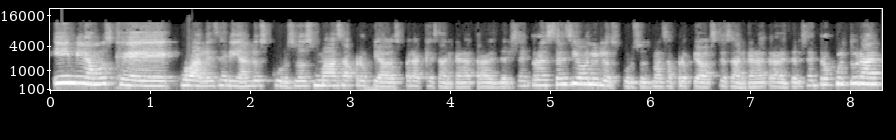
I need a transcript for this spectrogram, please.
y miramos que, cuáles serían los cursos más apropiados para que salgan a través del centro de extensión y los cursos más apropiados que salgan a través del centro cultural,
